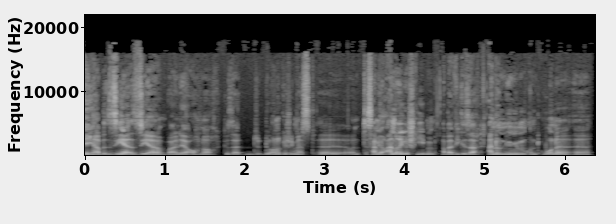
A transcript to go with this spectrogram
ich habe sehr, sehr, weil du auch noch gesagt, du auch noch geschrieben hast, äh, und das haben ja auch andere geschrieben, aber wie gesagt, anonym und ohne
